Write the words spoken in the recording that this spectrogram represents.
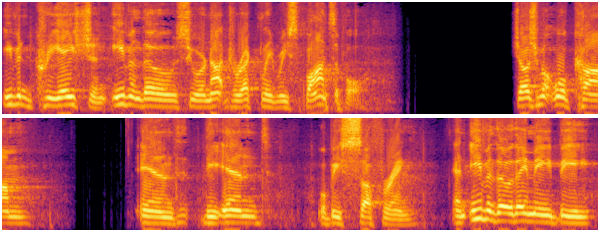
even creation, even those who are not directly responsible. Judgment will come, and the end will be suffering. And even though they may be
